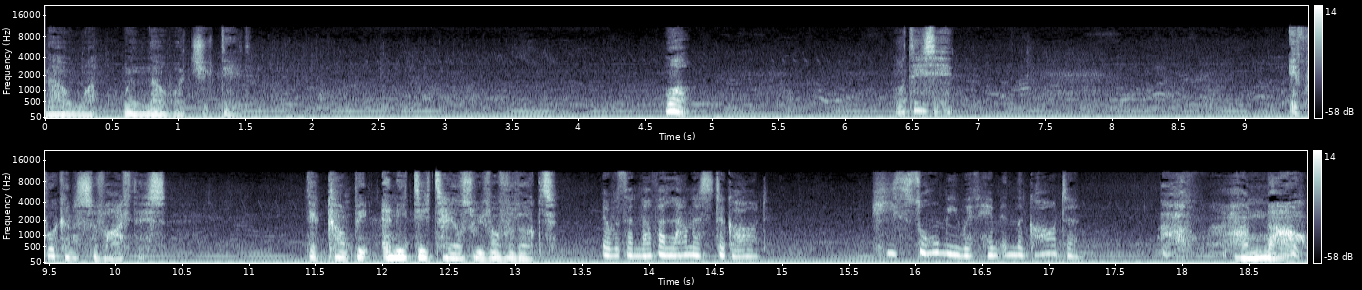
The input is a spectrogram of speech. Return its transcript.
No one will know what you did. What? What is it? If we're gonna survive this, there can't be any details we've overlooked. There was another Lannister guard. He saw me with him in the garden. Oh oh no.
